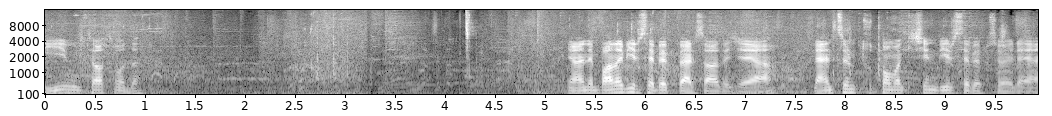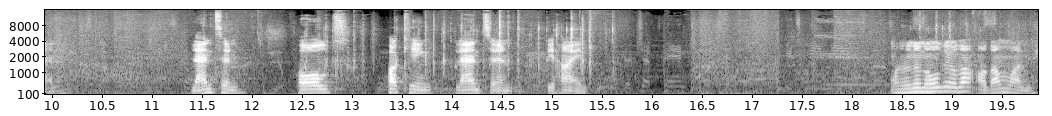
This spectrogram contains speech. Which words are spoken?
İyi ulti atmadı. Yani bana bir sebep ver sadece ya. Lantern tutmamak için bir sebep söyle yani. Lantern. Hold. Fucking lantern. Behind. Onuna ne oluyor lan? Adam varmış.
